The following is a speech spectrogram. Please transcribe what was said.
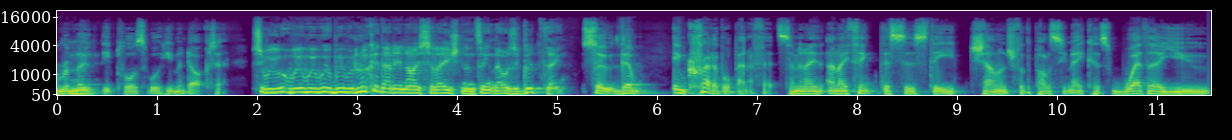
remotely mm. plausible human doctor. So we, we, we, we, would look at that in isolation and think that was a good thing. So there are incredible benefits. I mean, I, and I think this is the challenge for the policymakers. Whether you,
